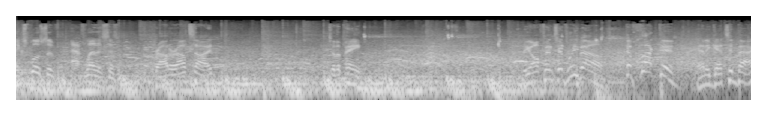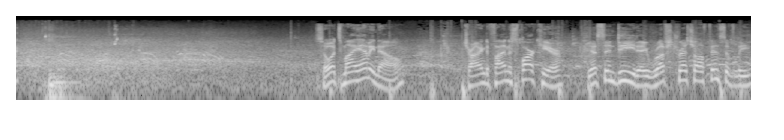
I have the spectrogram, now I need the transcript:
explosive athleticism. Crowder outside to the paint. The offensive rebound deflected, and he gets it back. So it's Miami now, trying to find a spark here. Yes, indeed. A rough stretch offensively.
